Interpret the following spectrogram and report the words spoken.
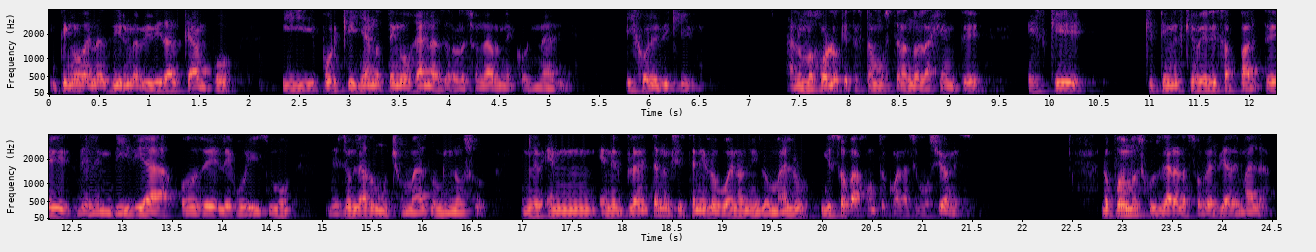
y tengo ganas de irme a vivir al campo y porque ya no tengo ganas de relacionarme con nadie. Híjole, Vicky, a lo mejor lo que te está mostrando la gente es que, que tienes que ver esa parte de la envidia o del egoísmo desde un lado mucho más luminoso. En el, planeta no existe ni lo bueno ni lo malo, y eso va junto con las emociones. No podemos juzgar a la soberbia de mala,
